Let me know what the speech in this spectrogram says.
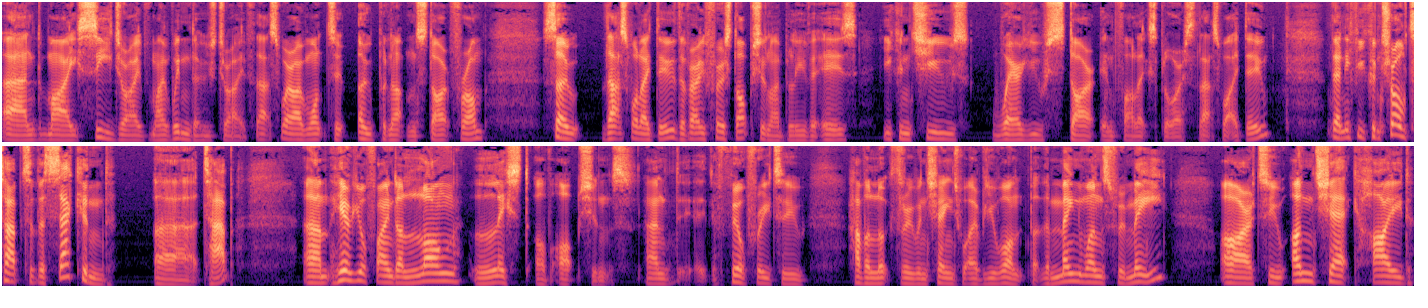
and my C drive, my Windows drive. That's where I want to open up and start from. So that's what I do. The very first option, I believe it is, you can choose where you start in File Explorer. So that's what I do. Then, if you control tab to the second uh, tab, um, here you'll find a long list of options, and feel free to have a look through and change whatever you want. But the main ones for me are to uncheck hide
